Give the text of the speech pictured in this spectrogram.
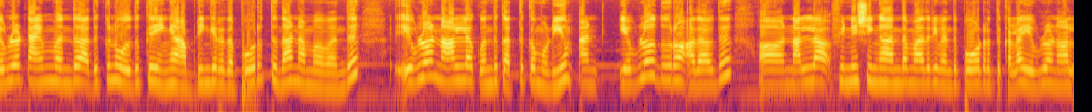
எவ்வளோ டைம் வந்து அதுக்குன்னு ஒதுக்குறீங்க? அப்படிங்கிறத பொறுத்து தான் நம்ம வந்து எவ்வளோ நாளில் வந்து கற்றுக்க முடியும்? அண்ட் எவ்வளோ தூரம் அதாவது நல்லா ஃபினிஷிங்காக அந்த மாதிரி வந்து போடுறதுக்கெல்லாம் எவ்வளோ நாள்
